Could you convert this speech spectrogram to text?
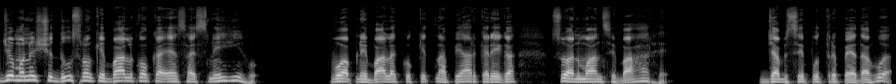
जो मनुष्य दूसरों के बालकों का ऐसा स्नेही हो, वो अपने बालक को कितना प्यार करेगा, सो अनुमान से बाहर है। जब से पुत्र पैदा हुआ,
